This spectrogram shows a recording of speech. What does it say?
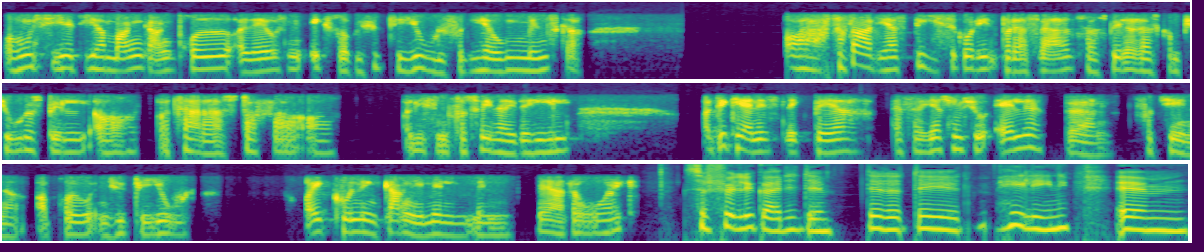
og hun siger, at de har mange gange prøvet at lave sådan en ekstra behyggelig jul for de her unge mennesker. Og så snart de har spist, så går de ind på deres værelse og spiller deres computerspil og, og tager deres stoffer og, og ligesom forsvinder i det hele. Og det kan jeg næsten ikke bære. Altså, jeg synes jo, alle børn fortjener at prøve en hyggelig jul. Og ikke kun en gang imellem, men hvert år, ikke? Selvfølgelig gør de det. Det, det, det er helt enig. Øhm,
